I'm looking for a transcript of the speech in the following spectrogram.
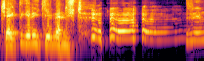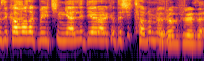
çekti geri 2000'e düştü. Remzi Kamalak Bey için geldi. Diğer arkadaşı tanımıyorum. Freze.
